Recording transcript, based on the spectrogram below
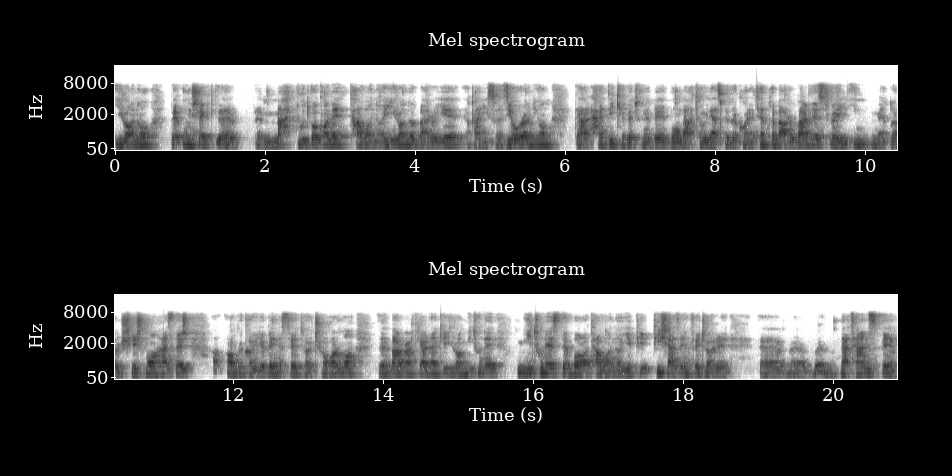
ایرانو به اون شکل محدود بکنه توانایی ایران رو برای غنیسازی اورانیوم در حدی که بتونه به بمب اتمی دست پیدا کنه. طبق برآورد اسرائیل این مقدار 6 ماه هستش. آمریکایی‌ها بین 3 تا 4 ماه برآورد کردن که ایران می‌تونه می‌تونسته با توانایی پیش از انفجار نطنز به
